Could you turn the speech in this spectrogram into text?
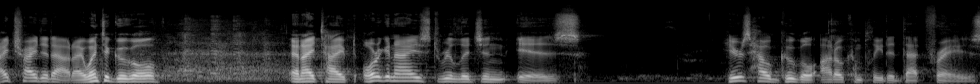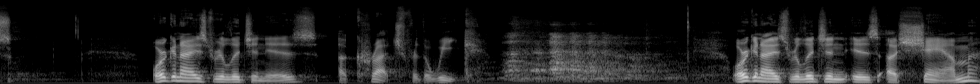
I tried it out. I went to Google and I typed, organized religion is. Here's how Google auto completed that phrase Organized religion is a crutch for the weak. Organized religion is a sham.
